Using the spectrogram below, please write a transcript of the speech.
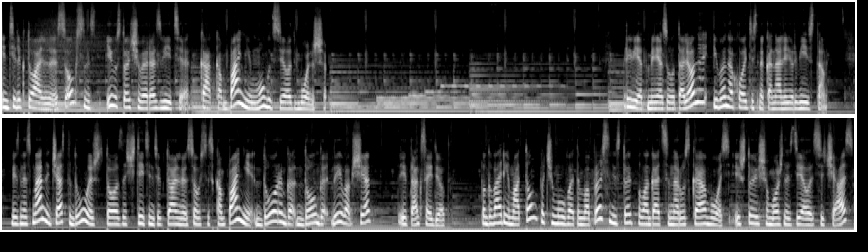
интеллектуальная собственность и устойчивое развитие. Как компании могут сделать больше? Привет, меня зовут Алена, и вы находитесь на канале Юрвиста. Бизнесмены часто думают, что защитить интеллектуальную собственность компании дорого, долго, да и вообще и так сойдет. Поговорим о том, почему в этом вопросе не стоит полагаться на русское авось, и что еще можно сделать сейчас,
